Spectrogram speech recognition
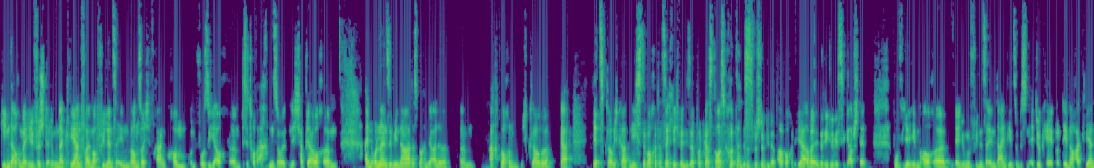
geben da auch immer Hilfestellung und erklären vor allem auch FreelancerInnen, warum solche Fragen kommen und wo sie auch ähm, ein bisschen drauf achten sollten. Ich habe ja auch ähm, ein Online-Seminar, das machen wir alle ähm, acht Wochen. Ich glaube, ja, jetzt glaube ich gerade nächste Woche tatsächlich, wenn dieser Podcast rauskommt, dann ist es bestimmt wieder ein paar Wochen her, aber in regelmäßigen Abständen, wo wir eben auch äh, der junge Freelancer in dahingehend so ein bisschen educate und denen auch erklären,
